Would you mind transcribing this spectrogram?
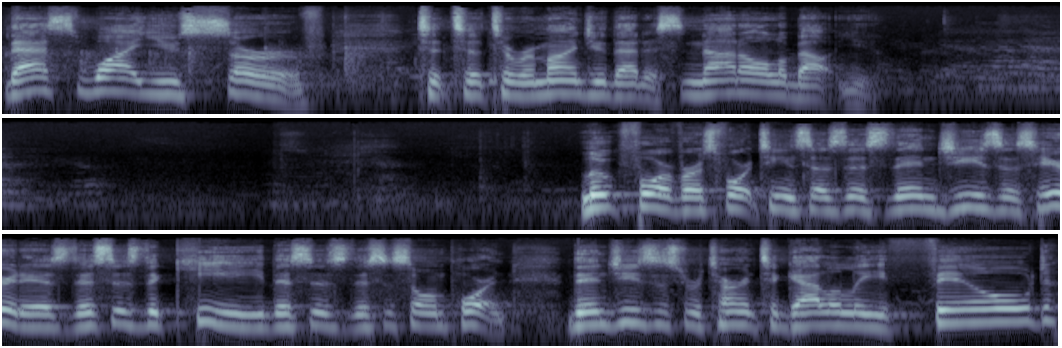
that's why you serve, to, to, to remind you that it's not all about you. Luke 4 verse 14 says this, then Jesus, here it is, this is the key, this is this is so important. Then Jesus returned to Galilee filled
